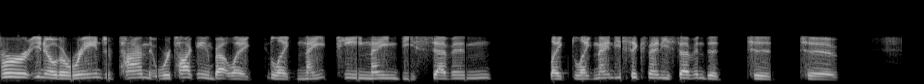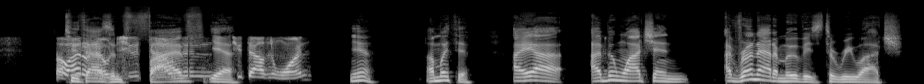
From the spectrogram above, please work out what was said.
for you know the range of time that we're talking about, like like 1997 like like 96, 97 to to to oh, 2005, 2000, yeah, 2001. Yeah, I'm with you. I uh I've been watching. I've run out of movies to rewatch.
